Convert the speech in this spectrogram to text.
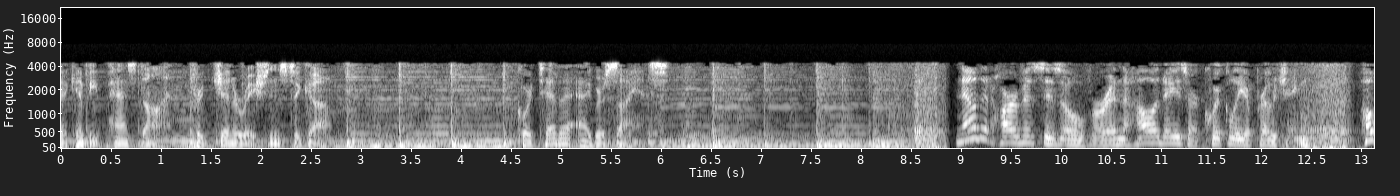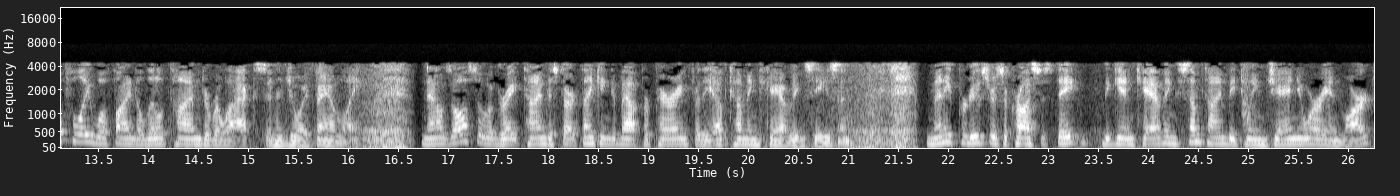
that can be passed on for generations to come. Corteva Agriscience. Harvest is over and the holidays are quickly approaching, hopefully we'll find a little time to relax and enjoy family. Now is also a great time to start thinking about preparing for the upcoming calving season. Many producers across the state begin calving sometime between January and March,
